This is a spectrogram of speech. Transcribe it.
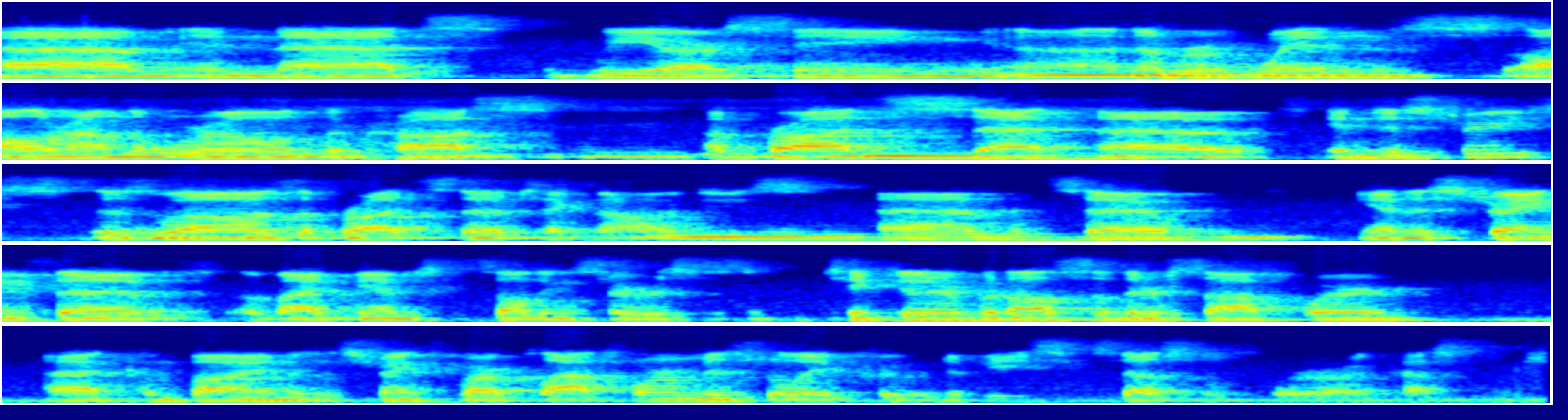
um, in that we are seeing uh, a number of wins all around the world across a broad set of industries as well as a broad set of technologies. Um, so, you know, the strength of, of IBM's consulting services in particular, but also their software uh, combined with the strength of our platform is really proven to be successful for our customers.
